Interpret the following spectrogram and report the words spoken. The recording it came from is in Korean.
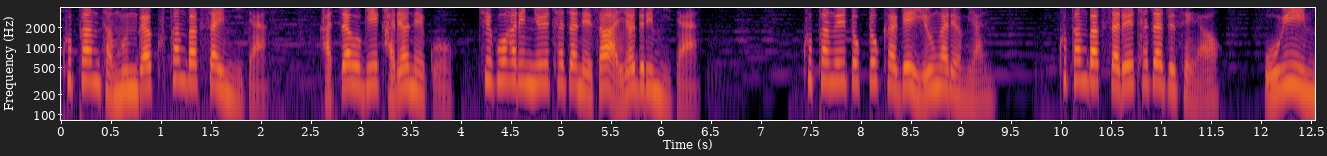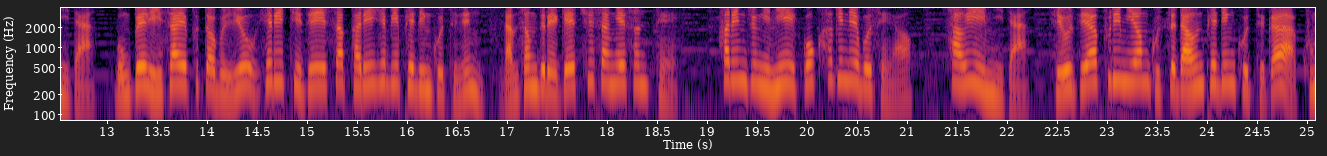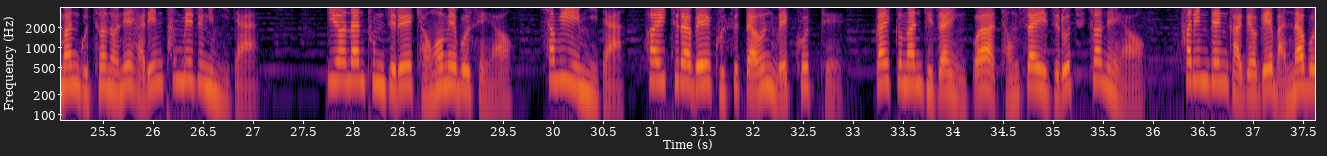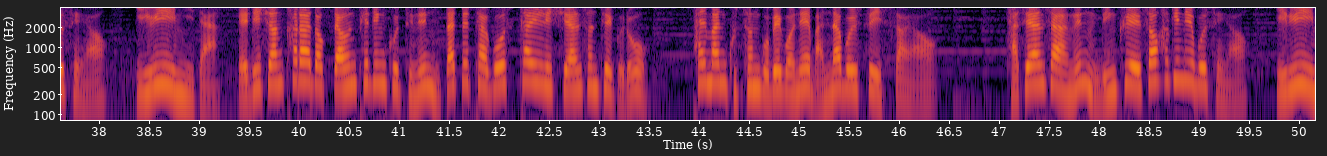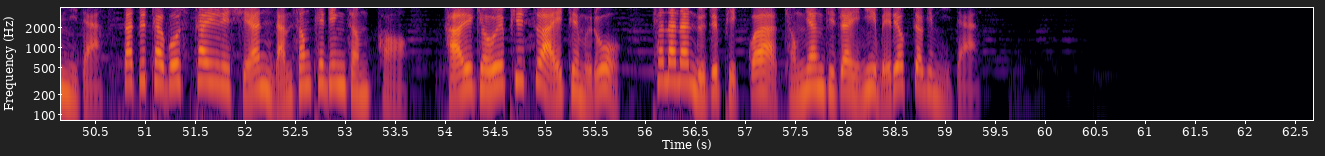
쿠팡 전문가 쿠팡 박사입니다. 가짜 후기 가려내고 최고 할인율 찾아내서 알려드립니다. 쿠팡을 똑똑하게 이용하려면 쿠팡 박사를 찾아주세요. 5위입니다. 몽벨 24FW 헤리티지 사파리 헤비 패딩 코트는 남성들에게 최상의 선택. 할인 중이니 꼭 확인해보세요. 4위입니다. 지오지아 프리미엄 구스다운 패딩 코트가 99,000원에 할인 판매 중입니다. 뛰어난 품질을 경험해보세요. 3위입니다. 화이트라벨 구스다운 맥코트. 깔끔한 디자인과 정 사이즈로 추천해요. 할인된 가격에 만나보세요. 2위입니다. 에디션 카라덕다운 패딩 코트는 따뜻하고 스타일리시한 선택으로 89,900원에 만나볼 수 있어요. 자세한 사항은 링크에서 확인해보세요. 1위입니다. 따뜻하고 스타일리시한 남성 패딩 점퍼. 가을 겨울 필수 아이템으로 편안한 루즈핏과 경량 디자인이 매력적입니다.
